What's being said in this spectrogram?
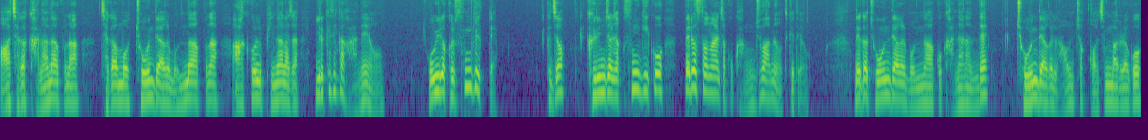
아, 제가 가난하구나. 제가 뭐 좋은 대학을 못 나왔구나. 아, 그걸로 비난하자. 이렇게 생각 안 해요. 오히려 그걸 숨길 때. 그죠? 그림자를 자꾸 숨기고 페르소나를 자꾸 강조하면 어떻게 돼요? 내가 좋은 대학을 못 나왔고 가난한데 좋은 대학을 나온 척 거짓말을 하고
